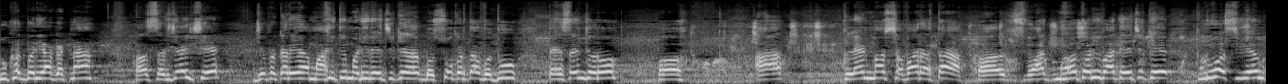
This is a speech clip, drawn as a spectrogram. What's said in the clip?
દુઃખદભરી આ ઘટના સર્જાઈ છે. જે પ્રકારે આ માહિતી મળી રહી છે કે બસો કરતાં વધુ પેસેન્જરો આ પ્લેનમાં સવાર હતા. મહત્ત્વની વાત એ છે કે પૂર્વ સીએમ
